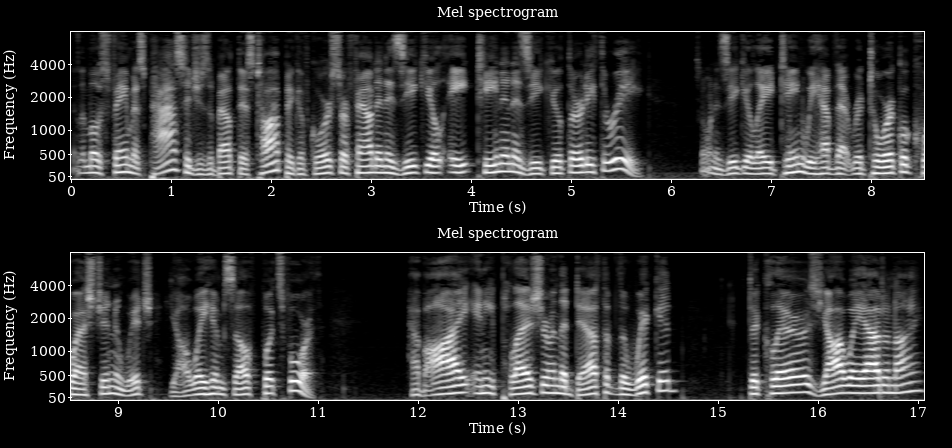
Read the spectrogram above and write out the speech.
The most famous passages about this topic, of course, are found in Ezekiel 18 and Ezekiel 33. So in Ezekiel 18, we have that rhetorical question in which Yahweh himself puts forth Have I any pleasure in the death of the wicked? declares Yahweh Adonai,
